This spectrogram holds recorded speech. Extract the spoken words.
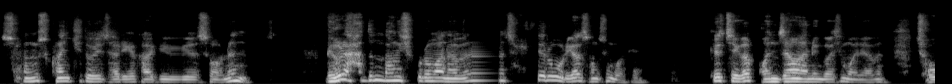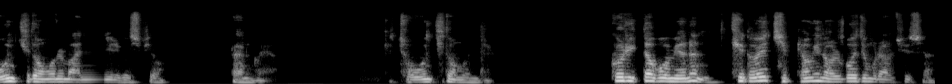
성숙한 기도의 자리에 가기 위해서는 늘 하던 방식으로만 하면 절대로 우리가 성숙 못해요. 그래서 제가 권장하는 것이 뭐냐면 좋은 기도문을 많이 읽으십시오. 라는 거예요. 좋은 기도문들. 그걸 읽다 보면은 기도의 지평이 넓어짐을 알 수 있어요.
